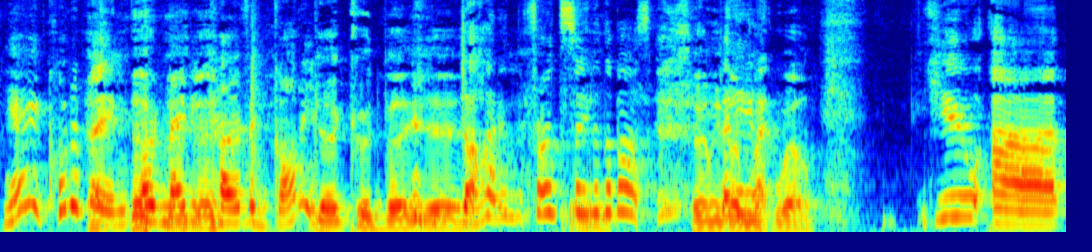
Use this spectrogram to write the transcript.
Yeah, it could have been. Or maybe COVID got him. yeah, it could be, yeah. Died in the front seat of the bus. Certainly But doesn't anyway, look well. You are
